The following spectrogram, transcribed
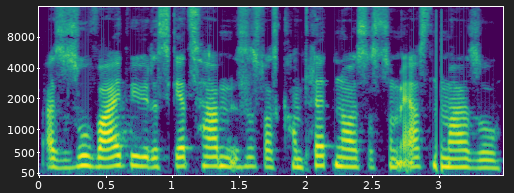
Also so weit, wie wir das jetzt haben, ist es was komplett Neues, das ist zum ersten Mal so.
